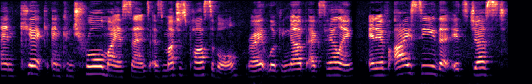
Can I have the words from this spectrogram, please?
and kick and control my ascent as much as possible, right? Looking up, exhaling. And if I see that it's just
